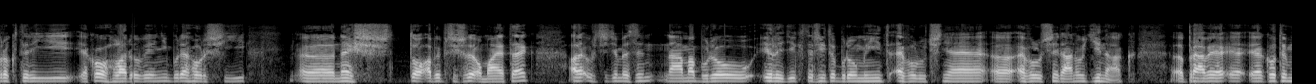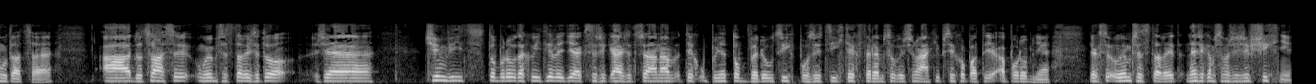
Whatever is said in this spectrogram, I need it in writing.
pro který jako hladovění bude horší eh, než to, aby přišli o majetek, ale určitě mezi náma budou i lidi, kteří to budou mít evolučně, eh, evolučně dáno jinak, eh, právě jako ty mutace. A docela si umím představit, že to, že čím víc to budou takový ty lidi, jak se říká, že třeba na těch úplně top vedoucích pozicích těch firm jsou většinou nějaký psychopaty a podobně, jak se umím představit, neříkám samozřejmě, že všichni,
